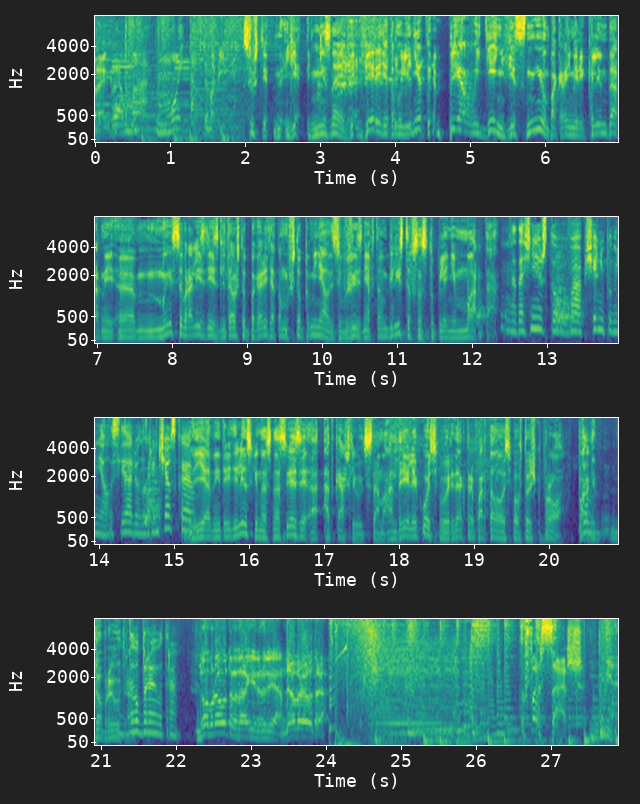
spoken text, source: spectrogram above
Программа «Мой автомобиль». Слушайте, я не знаю, ве- верить этому или нет, первый день весны, ну, по крайней мере, календарный, э, мы собрались здесь для того, чтобы поговорить о том, что поменялось в жизни автомобилистов с наступлением марта. А точнее, что вообще не поменялось. Я Алена Гринчевская. Я Дмитрий Делинский, у нас на связи, а, откашливаются там, Андрей Олег Осипов, редактор портала осипов.про. Парни, Доб- доброе утро. Доброе утро. Доброе утро, дорогие друзья. Доброе утро. «Форсаж дня».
